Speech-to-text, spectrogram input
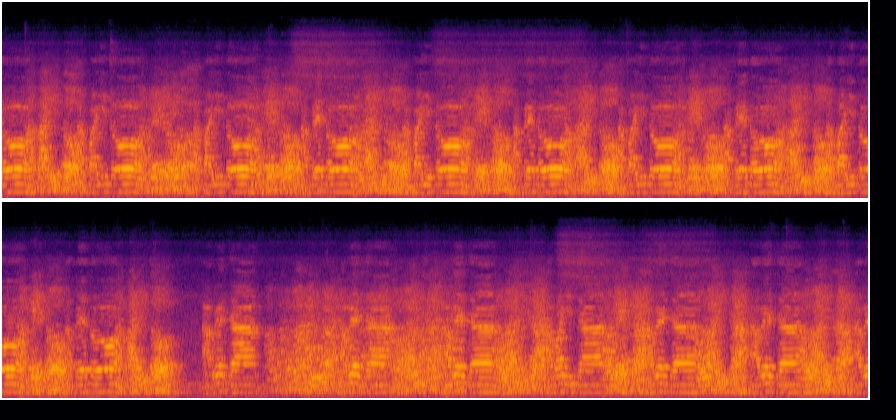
โตอุปาทิโตอะปะอิโตเปโตอะปะอิโตเปโตอะเปโตปาทิโตอะปะอิโตเปโตอะเปโตปาทิโตอะปะอิโตเปโตอะเปโตปาทิโตอะปะอิโตเปโตอะเปโตปาทิโตอะ เวจาอเวจาอเวจาอะวะอิจาอเวจาอเวจาอวาอิจา ว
